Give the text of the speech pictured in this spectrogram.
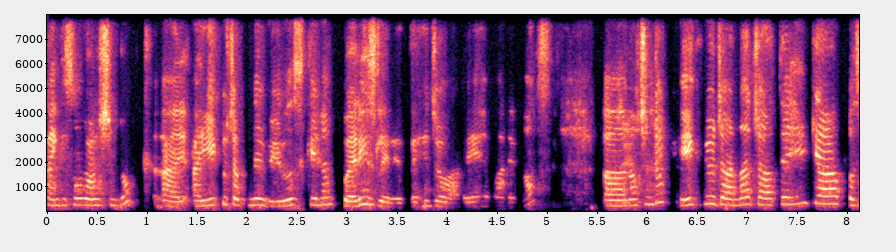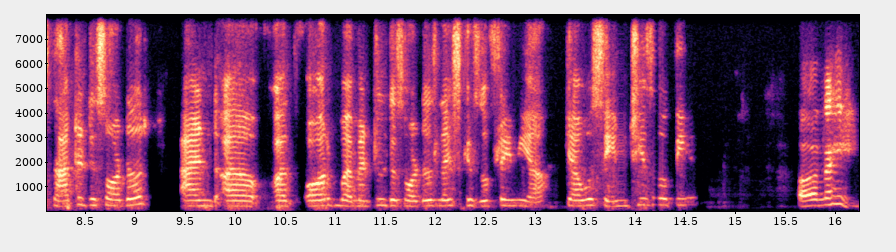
थैंक यू सो मच आइए कुछ अपने व्यूअर्स के हम क्वेरीज ले लेते हैं जो आ रहे हैं हमारे पास। रोशन एक व्यू जानना चाहते हैं क्या पर्सनालिटी डिसऑर्डर एंड और मेंटल डिसऑर्डर्स लाइक स्किजोफ्रेनिया क्या वो सेम चीज़ होती है? uh, नहीं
